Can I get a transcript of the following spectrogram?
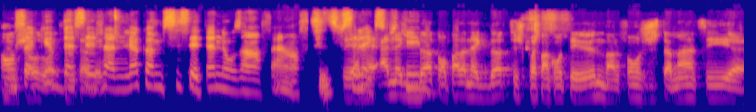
On s'occupe de ces jeunes-là comme si c'était nos enfants. C'est difficile à expliquer. Anecdote, on parle d'anecdote. Je pourrais t'en compter une. Dans le fond, justement, euh,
